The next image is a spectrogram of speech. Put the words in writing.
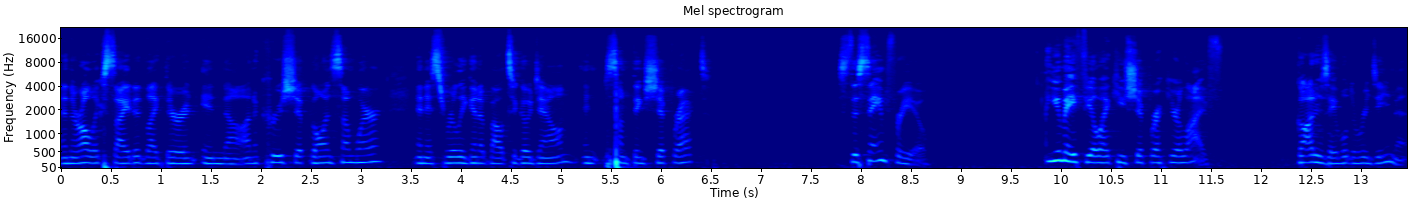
and they're all excited like they're in, in uh, on a cruise ship going somewhere and it's really going about to go down and something shipwrecked. It's the same for you. You may feel like you shipwreck your life. God is able to redeem it.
